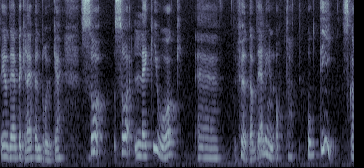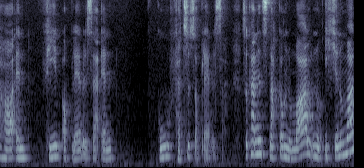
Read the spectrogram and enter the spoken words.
det er jo det begrepet en bruker, så, så legger jo òg eh, fødeavdelingen opptatt og de skal ha en fin opplevelse, en god fødselsopplevelse. Så kan en snakke om normal, no, ikke normal,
